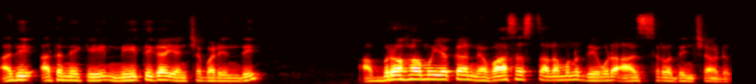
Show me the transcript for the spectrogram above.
అది అతనికి నీతిగా ఎంచబడింది. అబ్రహాము యొక్క నివాస స్థలమును దేవుడు ఆశీర్వదించాడు.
